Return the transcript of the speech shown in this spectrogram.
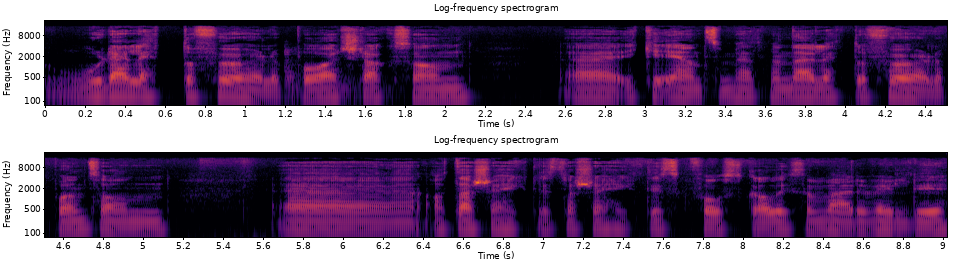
Hvor det er lett å føle på et slags sånn eh, Ikke ensomhet, men det er lett å føle på en sånn eh, At det er så hektisk, det er så hektisk. Folk skal liksom være veldig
